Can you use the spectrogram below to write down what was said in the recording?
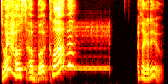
Do I host a book club? I feel like I do.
